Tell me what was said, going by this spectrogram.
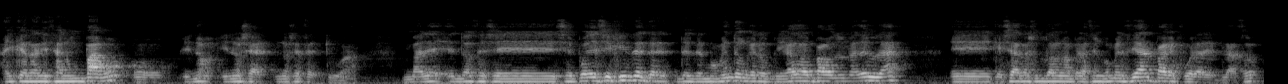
hay que realizar un pago y, no, y no, se, no se efectúa. ¿Vale? Entonces, eh, se puede exigir desde, el momento en que el obligado al pago de una deuda, eh, que sea resultado de una operación comercial, pague fuera de plazo.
